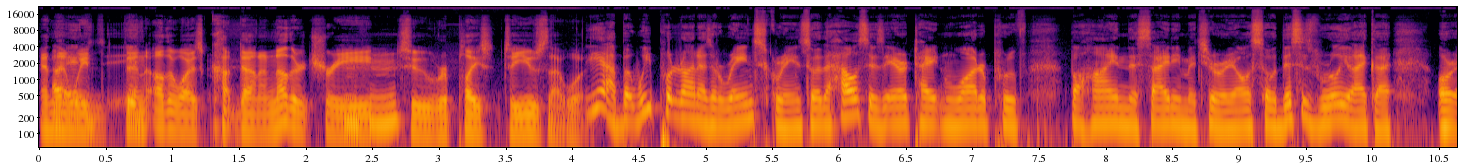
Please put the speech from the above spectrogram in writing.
And then uh, we'd then otherwise cut down another tree mm-hmm. to replace to use that wood. Yeah, but we put it on as a rain screen, so the house is airtight and waterproof behind the siding material. So this is really like a or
